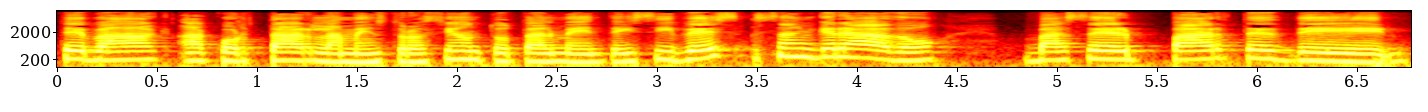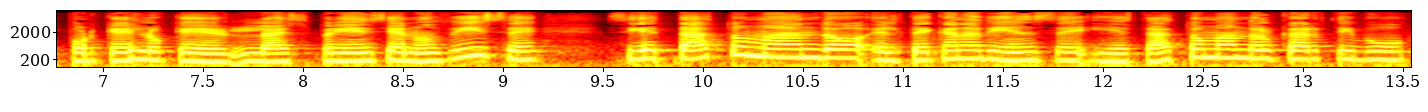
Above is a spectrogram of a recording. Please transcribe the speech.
te va a cortar la menstruación totalmente. Y si ves sangrado, va a ser parte de, porque es lo que la experiencia nos dice, si estás tomando el té canadiense y estás tomando el cartibú,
